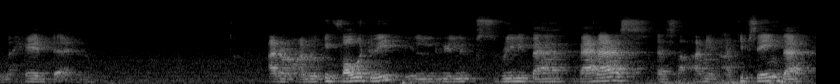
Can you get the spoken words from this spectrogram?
in the head and I don't know. I'm looking forward to it. It, it looks really bad, badass. As I mean, I keep saying that,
